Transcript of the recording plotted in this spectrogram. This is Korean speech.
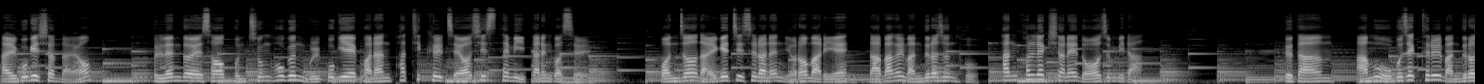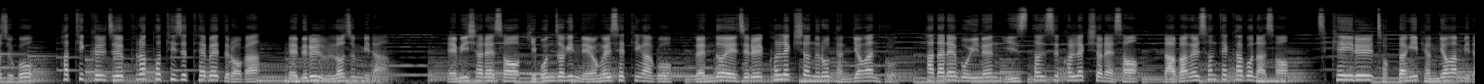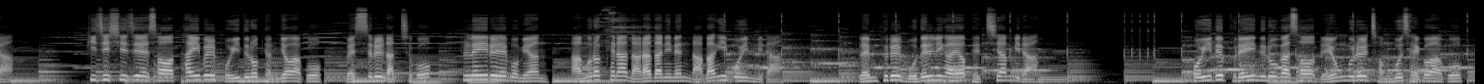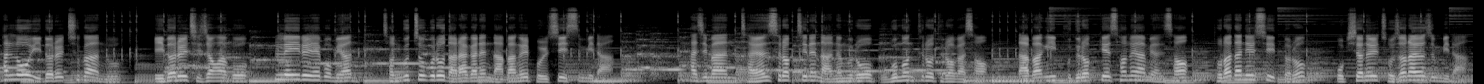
알고 계셨나요? 블렌더에서 곤충 혹은 물고기에 관한 파티클 제어 시스템이 있다는 것을 먼저 날갯짓을 하는 여러 마리의 나방을 만들어준 후 한 컬렉션에 넣어줍니다. 그 다음 아무 오브젝트를 만들어주고 파티클즈 프라퍼티즈 탭에 들어가 애들을 눌러줍니다. 에미션에서 기본적인 내용을 세팅하고 렌더 에즈를 컬렉션으로 변경한 후 하단에 보이는 인스턴스 컬렉션에서 나방을 선택하고 나서 스케일을 적당히 변경합니다. PGC즈에서 타입을 보이드로 변경하고 매스를 낮추고 플레이를 해보면 아무렇게나 날아다니는 나방이 보입니다. 램프를 모델링하여 배치합니다. 보이드 브레인으로 가서 내용물을 전부 제거하고 팔로우 리더를 추가한 후 리더를 지정하고 플레이를 해보면 전구 쪽으로 날아가는 나방을 볼 수 있습니다. 하지만 자연스럽지는 않으므로 무브먼트로 들어가서 나방이 부드럽게 선회하면서 돌아다닐 수 있도록 옵션을 조절하여 줍니다.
